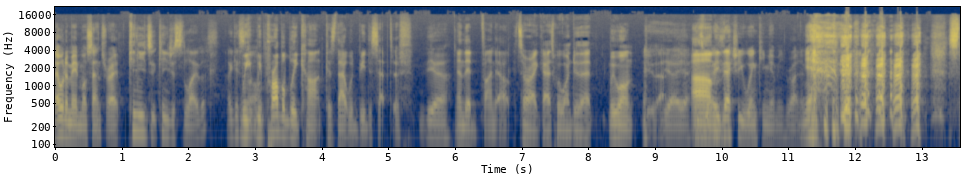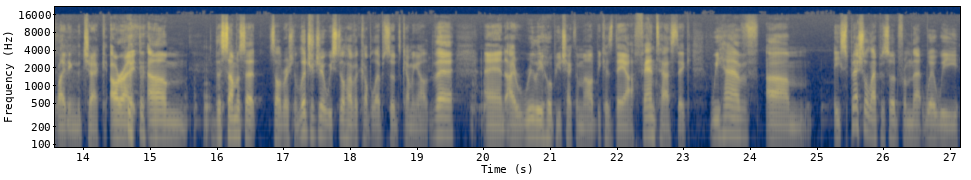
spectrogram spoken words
That would have made more sense, right? Can you can you just delay this? I guess We not. we probably can't because that would be deceptive, yeah. and they'd find out. it's all right, guys. We won't do that. We won't do that. Yeah, yeah. He's, Um, he's actually winking at me right now. Yeah. Sliding the check. All right. Um, the Somerset Celebration of Literature, we still have a couple episodes coming out there, and I really hope you check them out because they are fantastic. We have um, a special episode from that where we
